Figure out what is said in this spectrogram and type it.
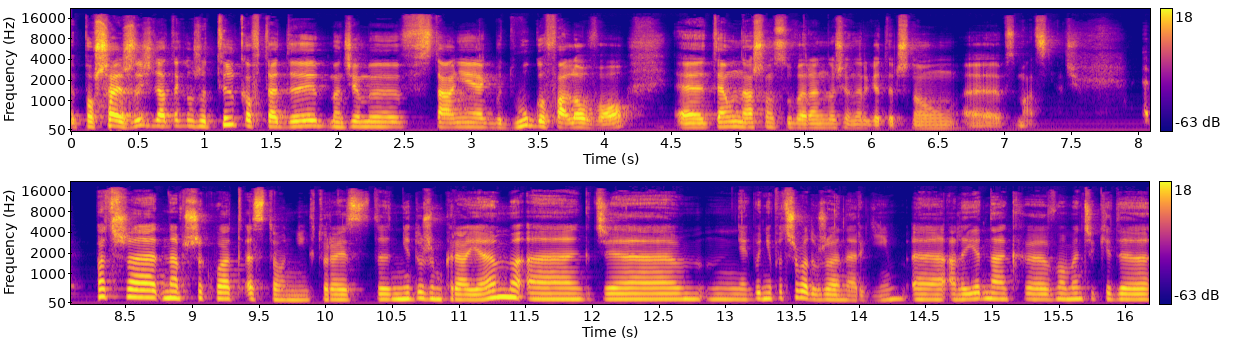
e, poszerzyć, dlatego że tylko wtedy będziemy w stanie jakby długofalowo e, tę naszą suwerenność energetyczną e, wzmacniać. Patrzę na przykład Estonii, która jest niedużym krajem, e, gdzie mm, jakby nie potrzeba dużo energii, e, ale jednak w momencie, kiedy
